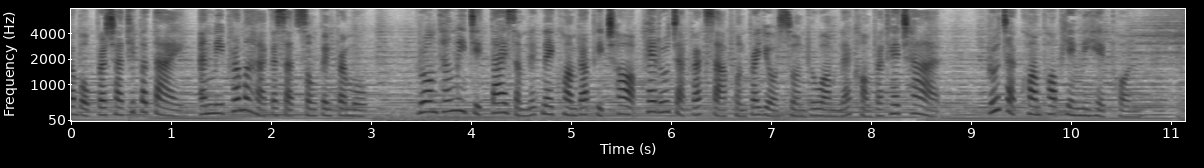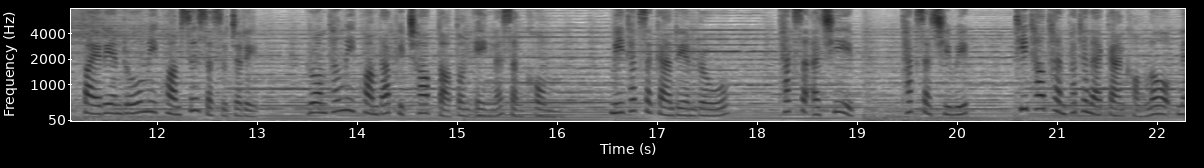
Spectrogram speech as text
ระบบประชาธิปไตย อันมีพระมหากษัตริย์ทรงเป็นประมุข รวมทั้งมีจิตใต้สำนึกในความรับผิดชอบ ให้รู้จักรักษาผลประโยชน์ส่วนรวมและของประเทศชาติ รู้จักความพอเพียงมีเหตุผล ฝ่ายเรียนรู้มีความซื่อสัตย์สุจริต รวมทั้งมีความรับผิดชอบต่อตนเองและสังคม มีทักษะการเรียนรู้ ทักษะอาชีพ ทักษะชีวิต ที่เท่าทันพัฒนาการของโลกใน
